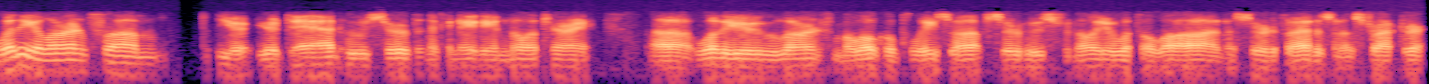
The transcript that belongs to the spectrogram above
whether you learn from your your dad who served in the Canadian military, uh, whether you learn from a local police officer who's familiar with the law and is certified as an instructor,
